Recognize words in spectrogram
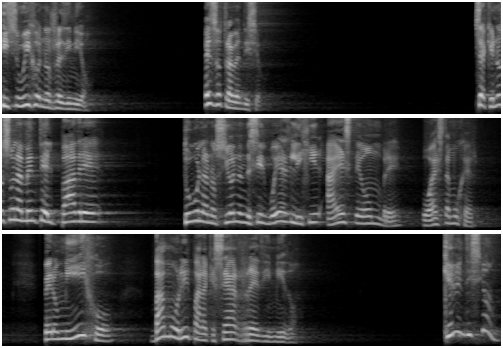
y su Hijo nos redimió. Esa es otra bendición. O sea que no solamente el Padre tuvo la noción en decir, voy a elegir a este hombre o a esta mujer, pero mi hijo va a morir para que sea redimido. ¡Qué bendición!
